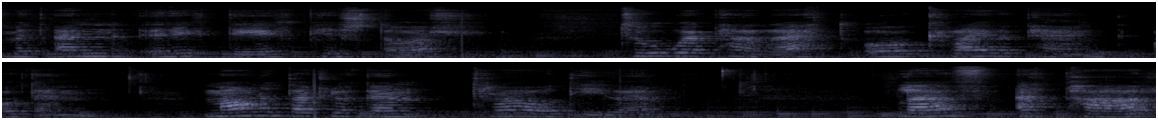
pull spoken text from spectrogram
med en riktig pistol trúi parrett og kræfi peng á dem. Mánudag klukkan 30 blev ett par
